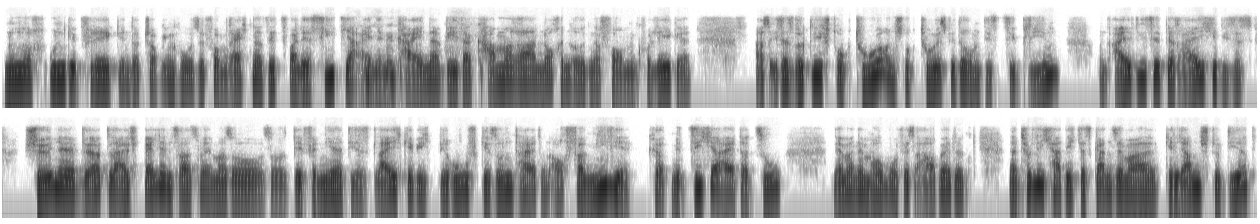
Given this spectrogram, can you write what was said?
nur noch ungepflegt in der Jogginghose vorm Rechner sitzt, weil er sieht ja einen keiner, weder Kamera noch in irgendeiner Form ein Kollege. Also ist es wirklich Struktur und Struktur ist wiederum Disziplin und all diese Bereiche, dieses schöne Work-Life-Balance, was man immer so, so definiert, dieses Gleichgewicht Beruf, Gesundheit und auch Familie gehört mit Sicherheit dazu, wenn man im Homeoffice arbeitet. Natürlich hatte ich das Ganze mal gelernt, studiert,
